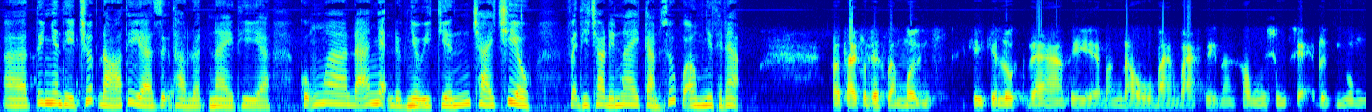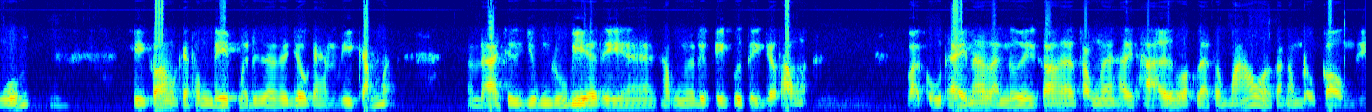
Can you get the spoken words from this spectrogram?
À, tuy nhiên thì trước đó thì dự thảo luật này thì cũng đã nhận được nhiều ý kiến trái chiều. Vậy thì cho đến nay cảm xúc của ông như thế nào? Nói thật rất là mừng khi cái luật ra thì ban đầu bàn bạc thì nó không suôn sẻ được như mong muốn. Khi có một cái thông điệp mà đưa vô cái hành vi cấm đã sử dụng rượu bia thì à, không điều khiển phương tiện giao thông và cụ thể nó là người có trong hơi thở hoặc là trong máu hoặc có nồng độ cồn thì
